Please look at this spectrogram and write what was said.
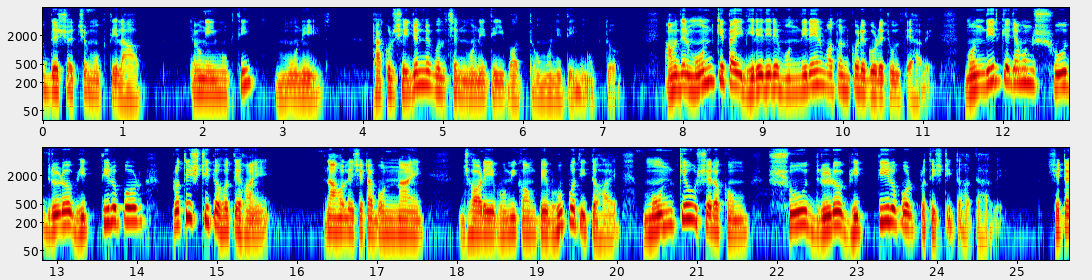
উদ্দেশ্য হচ্ছে মুক্তি লাভ এবং এই মুক্তি মনের। ঠাকুর সেই জন্য বলছেন, মনেতেই বদ্ধ, মনেতেই মুক্ত। আমাদের মনকে তাই ধীরে ধীরে মন্দিরের মতন করে গড়ে তুলতে হবে। মন্দিরকে যেমন সুদৃঢ় ভিত্তির ওপর প্রতিষ্ঠিত হতে হয়, না হলে সেটা বন্যায়, ঝড়ে, ভূমিকম্পে ভূপতিত হয়, মনকেও সেরকম সুদৃঢ় ভিত্তির ওপর প্রতিষ্ঠিত হতে হবে। সেটা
